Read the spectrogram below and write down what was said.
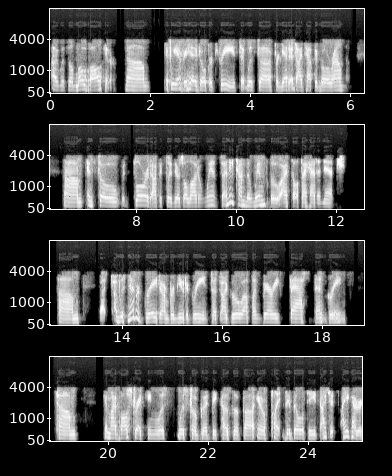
I was a low ball hitter. Um, if we ever hit over trees, it was uh, forget it. I'd have to go around them. Um, and so in Florida, obviously, there's a lot of wind. So anytime the wind blew, I felt I had an edge. Um, I was never great on Bermuda greens. I grew up on very fast bent greens. Um, and my ball striking was was so good because of uh, you know play, the ability. I could I had a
